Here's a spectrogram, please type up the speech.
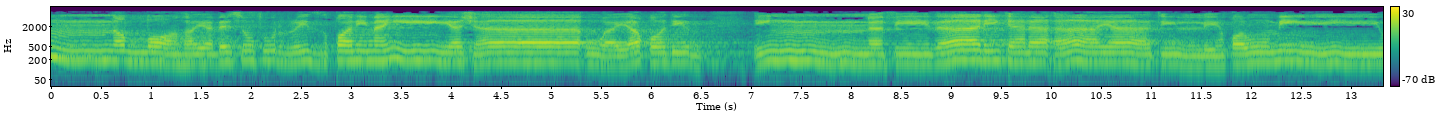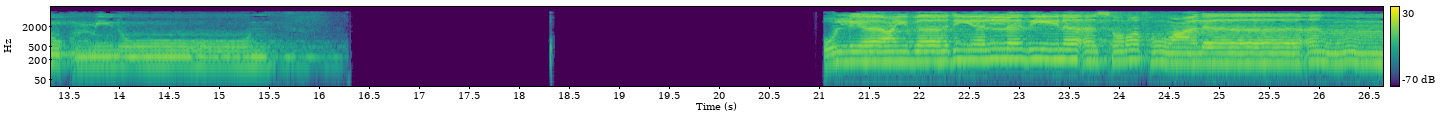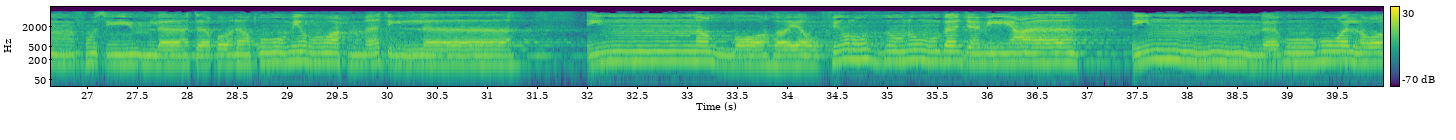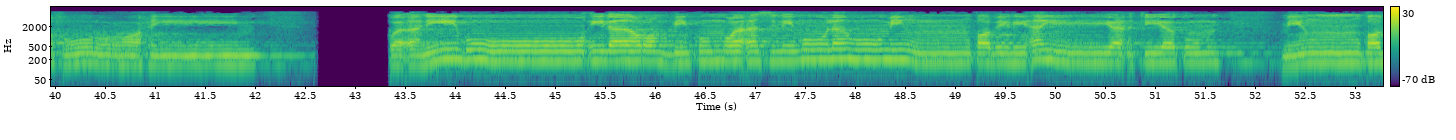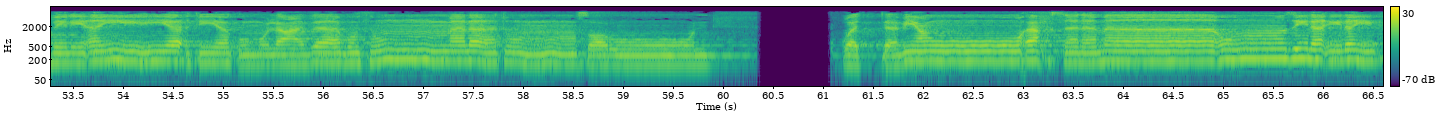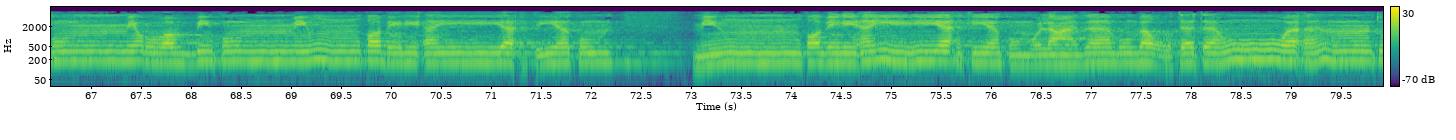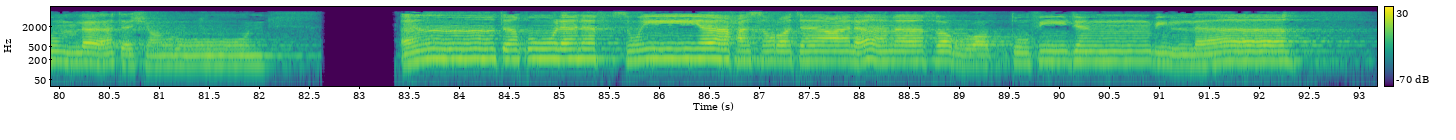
ان الله يبسط الرزق لمن يشاء ويقدر ان في ذلك لآيات لقوم يؤمنون قل يا عبادي الذين اسرفوا على ان أنفسهم لا تقنطوا من رحمة الله إن الله يغفر الذنوب جميعا إنه هو الغفور الرحيم وَأَنِيبُوا إِلَى رَبِّكُمْ وَأَسْلِمُوا لَهُ مِنْ قَبْلِ أَنْ يَأْتِيَكُمْ مِنْ قَبْلِ أَنْ يَأْتِيَكُمُ الْعَذَابُ ثُمَّ لَا تُنْصَرُونَ. وَاتَّبِعُوا أَحْسَنَ مَا أُنْزِلَ إِلَيْكُمْ مِنْ رَبِّكُمْ مِنْ قَبْلِ أَنْ يَأْتِيَكُمُ الْعَذَابُ مِنْ قَبْلِ أَنْ يَأْتِيَكُمُ الْعَذَابُ بَغْتَةً وَأَنْتُمْ لَا تَشْعُرُونَ أَنْ تَقُولَ نَفْسٌ يَا حَسْرَةً عَلَى مَا فَرَّطتُ فِي جَنْبِ اللَّهِ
